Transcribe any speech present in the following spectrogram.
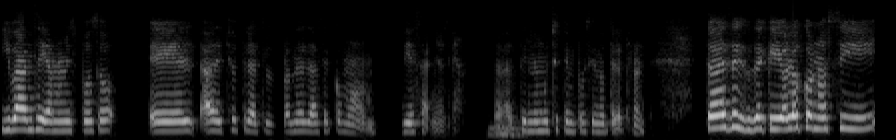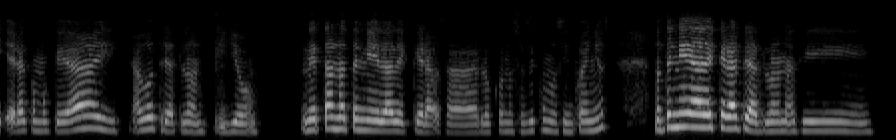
Iván se llama mi esposo. Él ha hecho triatlón desde hace como 10 años ya. O sea, tiene mucho tiempo haciendo triatlón. Entonces, desde que yo lo conocí, era como que, ay, hago triatlón. Y yo, neta, no tenía idea de qué era. O sea, lo conocí hace como cinco años. No tenía idea de qué era el triatlón, así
